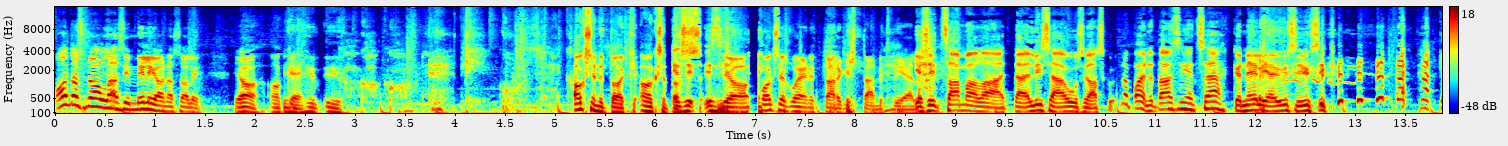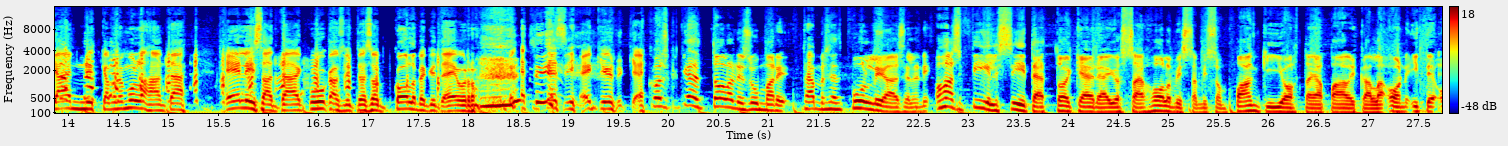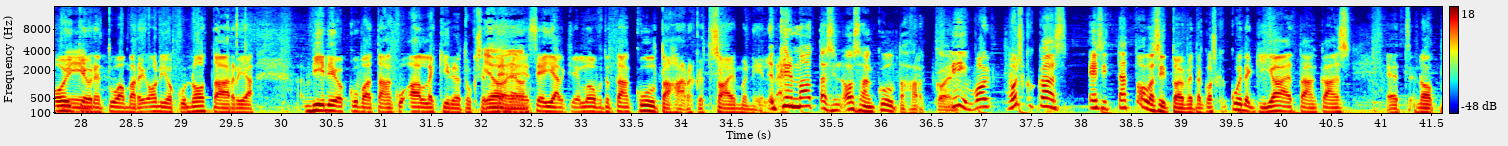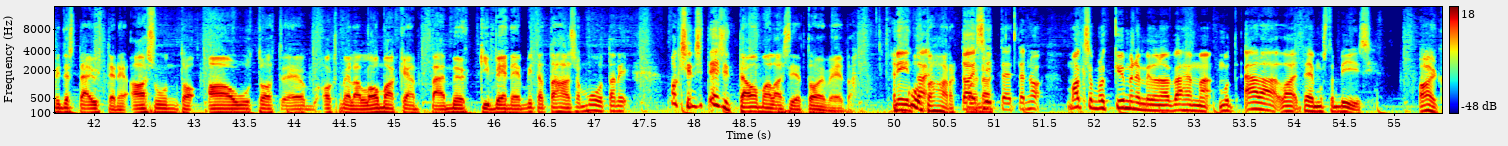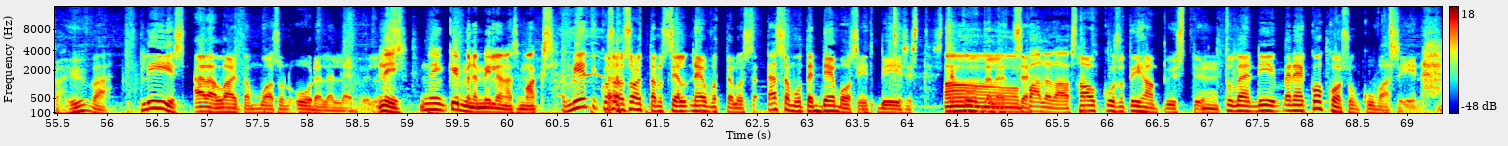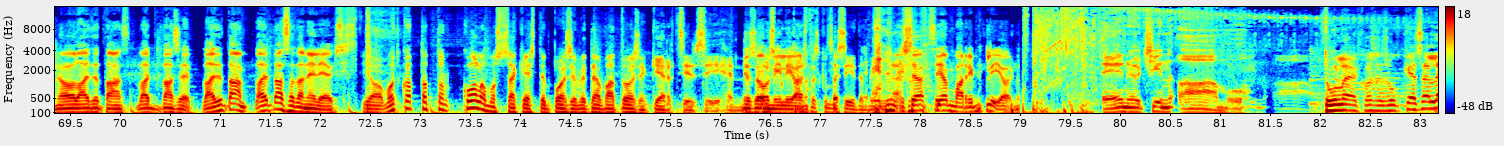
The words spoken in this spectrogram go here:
Montas nollaa siinä miljoonassa oli? Joo, okei, okay, hy- y- Onko se nyt oikein? Onko se tossa? sit- ja sit- Joo, voiko joku he nyt tarkistaa nyt vielä? Ja sitten samalla, että lisää uusi lasku. No painetaan siihen, että sähkö 499. Kännykkä. No mullahan on tää Elisan tää kuukausi, se on 30 euroa. Sitten siihen kylkeen. Koska käy tollanen summa, niin tämmöiseltä pulliaiselle, niin onhan se fiilis siitä, että toi käydään jossain holvissa, missä on pankinjohtaja paikalla, on itse oikeuden Niin. tuomari, on joku notaari ja videokuvataan, kun allekirjoitukset Joo, tehdään joo. ja sen jälkeen luovutetaan kultaharkot Simonille. Kyllä mä ottaisin osan kultaharkkoina. Niin, voi, voisiko kans esittää tollasia toiveita, koska kuitenkin jaetaan kans, että no, mitäs tää yhteinen asunto, autot, onko meillä lomakämppää, mökki, vene, mitä tahansa muuta, niin voiko sitten esittää omalaisia toiveita? Niin, tai, tai sitten, että no maksa mulle 10 miljoonaa vähemmän, mutta älä tee musta biisi. Aika hyvä. Please, älä laita mua sun uudelle levylle. Niin, niin 10 miljoonaa se maksaa. Mieti, kun se on soittanut siellä neuvotteluissa. Tässä on muuten demo siitä biisistä. Sitten Oo, kuuntelet, se paljolla ostat. haukkuu sut ihan pystyyn. Mm. Tulee niin, menee koko sun kuva siinä. No laitetaan, laitetaan se, laitetaan, laitetaan 104 Joo, voitko ottaa ton kolmossäkeisten pois ja vetää vaan toisen kertsin siihen? Ja se on Voisiko- miljoona. Päästäisikö me siitä millään? se, on- se on pari miljoonaa. Energin aamu. Tuleeko se sun kesän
